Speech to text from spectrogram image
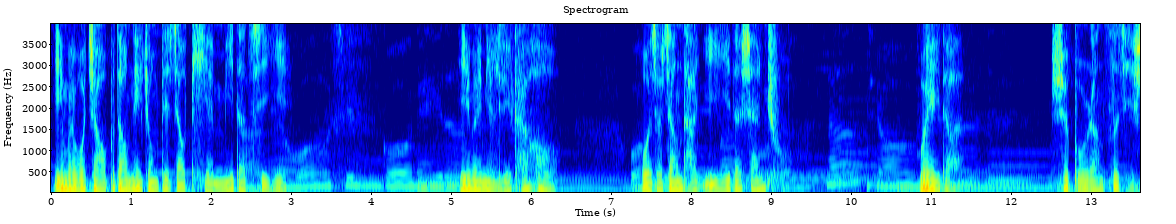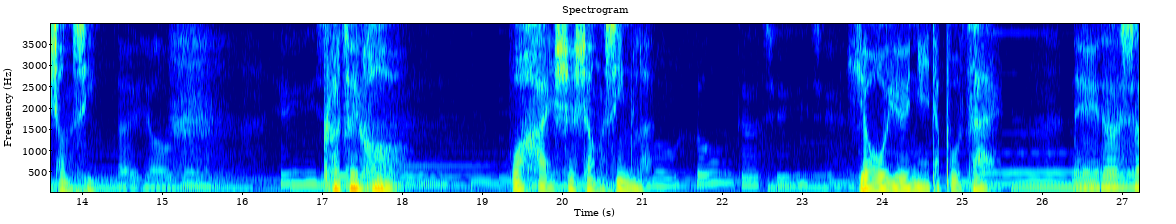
因为我找不到那种比较甜蜜的记忆。因为你离开后，我就将它一一的删除，为的是不让自己伤心。可最后，我还是伤心了。由于你的不在，你的笑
